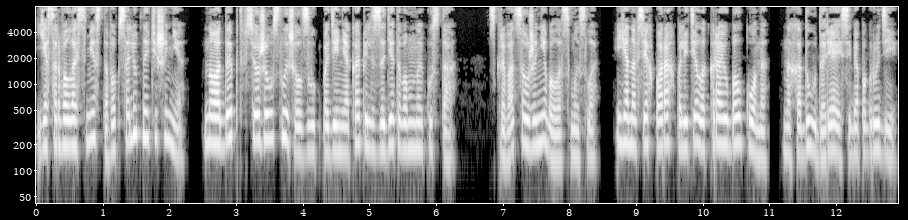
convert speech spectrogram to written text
Я сорвалась с места в абсолютной тишине, но адепт все же услышал звук падения капель с задетого мной куста. Скрываться уже не было смысла, я на всех парах полетела к краю балкона, на ходу ударяя себя по груди.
